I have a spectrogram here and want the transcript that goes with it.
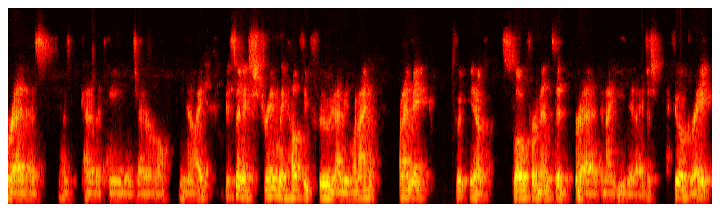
bread has, has kind of attained in general. You know, I, it's an extremely healthy food. I mean, when I, when I make food, you know, slow fermented bread and I eat it, I just I feel great.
